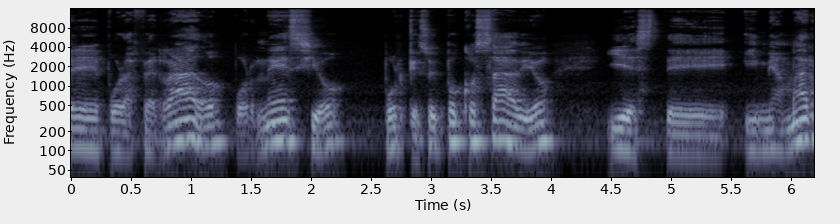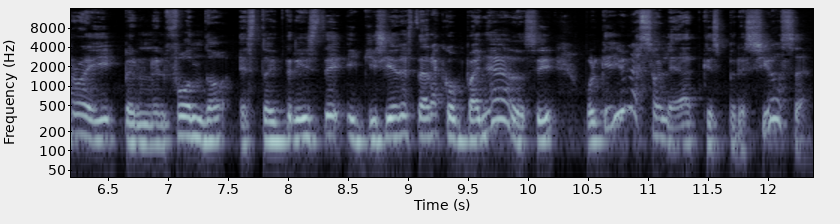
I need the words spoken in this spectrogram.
Eh, por aferrado, por necio, porque soy poco sabio y este y me amarro ahí, pero en el fondo estoy triste y quisiera estar acompañado, ¿sí? Porque hay una soledad que es preciosa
